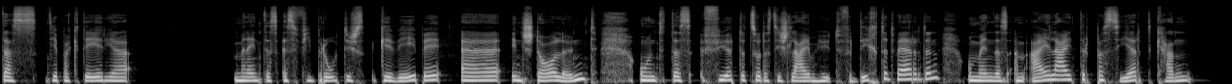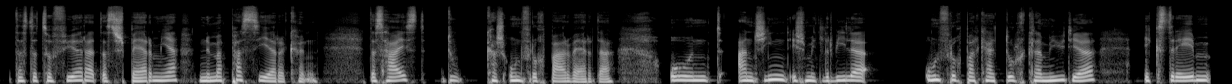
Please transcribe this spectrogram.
dass die Bakterien man nennt das ein fibrotisches Gewebe äh, entstehen lassen. Und das führt dazu, dass die Schleimhäute verdichtet werden. Und wenn das am Eileiter passiert, kann das dazu führen, dass Spermien nicht mehr passieren können. Das heißt, du kannst unfruchtbar werden. Und anscheinend ist mittlerweile Unfruchtbarkeit durch Chlamydien extrem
